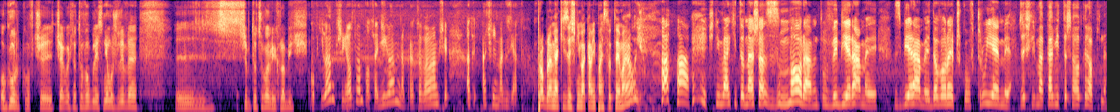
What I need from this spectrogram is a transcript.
ogórków czy czegoś, no to w ogóle jest niemożliwe, yy, żeby to cokolwiek robić. Kupiłam, przyniosłam, posadziłam, napracowałam się, a, a ślimak zjadł. Problem jakiś ze ślimakami państwo tutaj mają? Haha, ślimaki to nasza zmora. My tu wybieramy, zbieramy do woreczków, trujemy. ze ślimakami to są okropne.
